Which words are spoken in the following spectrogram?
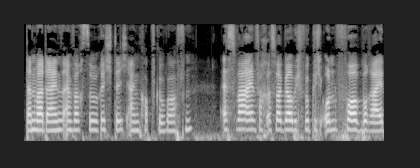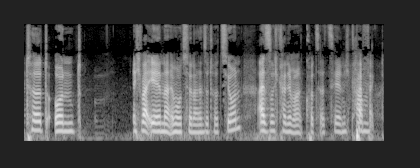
Dann war deins einfach so richtig an den Kopf geworfen. Es war einfach, es war, glaube ich, wirklich unvorbereitet und ich war eher in einer emotionalen Situation. Also ich kann dir mal kurz erzählen. Ich kam Perfekt.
